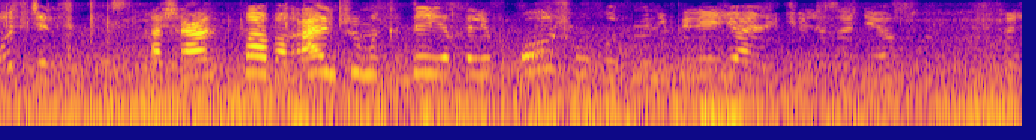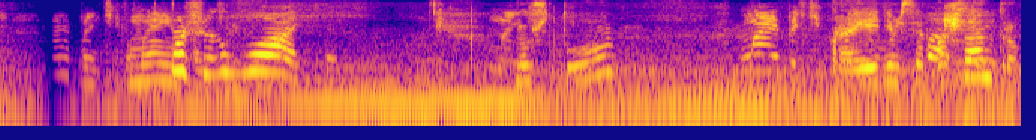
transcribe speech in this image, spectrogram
Очень вкусно. А ша- папа, раньше мы когда ехали в прошлый год, мы не переезжали через Одессу. Маша, хватит. Ну что, проедемся по центру.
